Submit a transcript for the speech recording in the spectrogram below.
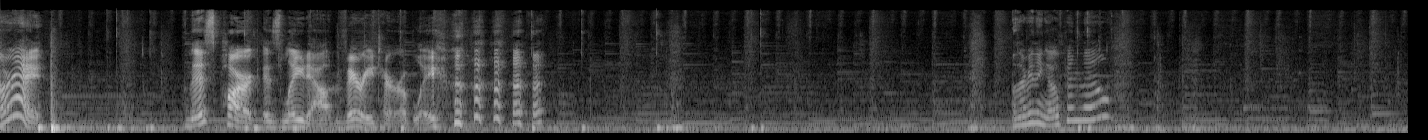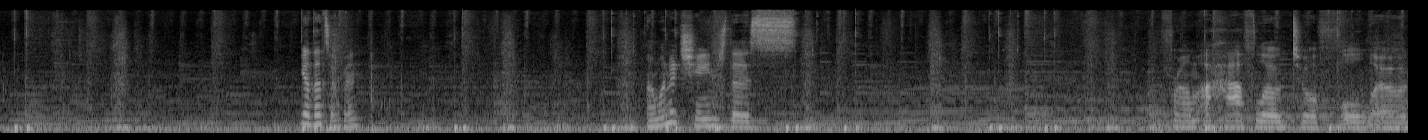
All right. This park is laid out very terribly. is everything open though? Yeah, that's open. I want to change this from a half load to a full load.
